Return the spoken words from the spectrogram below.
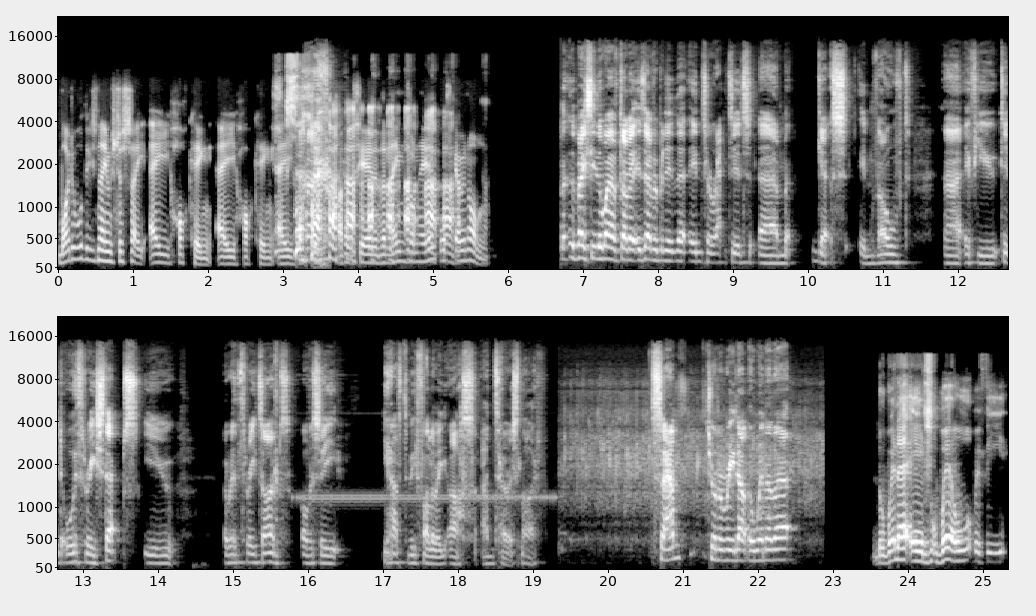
Why do all these names just say A Hocking, A Hocking, A Hocking? I don't see any of the names on here. What's going on? But basically, the way I've done it is everybody that interacted um, gets involved. Uh, if you did all three steps, you are in three times. Obviously, you have to be following us and Terrace Life. Sam, do you want to read out the winner there? The winner is Will with the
